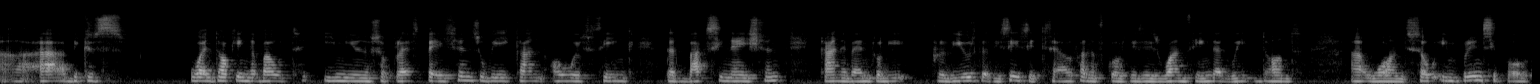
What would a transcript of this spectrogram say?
uh, uh, because when talking about immunosuppressed patients, we can always think that vaccination can eventually produce the disease itself. And of course, this is one thing that we don't uh, want. So in principle,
